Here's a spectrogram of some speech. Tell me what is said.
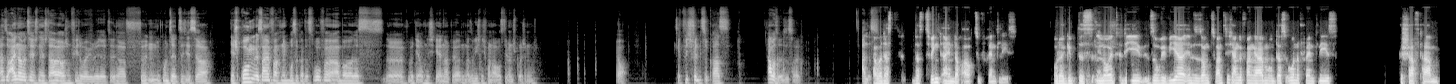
Also einnahmetechnisch, da haben wir auch schon viel drüber geredet. In der vierten grundsätzlich ist ja, der Sprung ist einfach eine große Katastrophe, aber das äh, wird ja auch nicht geändert werden. Also gehe ich nicht von aus, dementsprechend. Ja. Ich finde es so krass. Aber so ist es halt. Alles. Aber das, das zwingt einen doch auch zu Friendlies. Oder gibt es Ja. Leute, die so wie wir in Saison 20 angefangen haben und das ohne Friendlies geschafft haben?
